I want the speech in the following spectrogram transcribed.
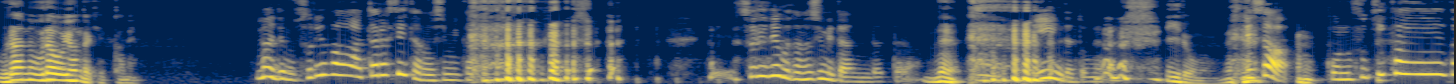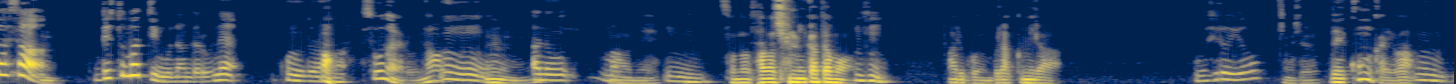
う、裏の裏を読んだ結果ね。まあでもそれは新しい楽しみ方ね それでも楽しめたんだったら、ねうん、いいんだと思う。いいと思うね。でさうん、この吹き替えがさ、うんベストマッチングなんだろうね。このドラマあ。、そうなんやろうな。うんうん。うんあの、まあ、まあね、うん。その楽しみ方もうん。あるこのブラックミラ面白いよ。ー。面白い。で、今回は、うん。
